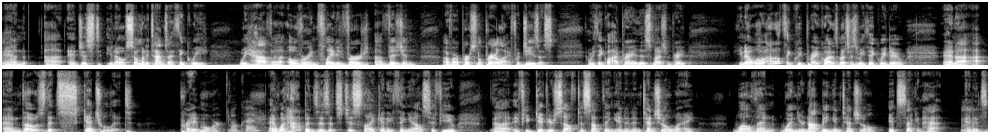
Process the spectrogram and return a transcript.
And uh, it just, you know, so many times I think we we have an overinflated ver- uh, vision of our personal prayer life with Jesus. And we think, well, I pray this much and pray. You know what? I don't think we pray quite as much as we think we do. And, uh, and those that schedule it, pray it more. Okay. And what happens is it's just like anything else. If you uh, if you give yourself to something in an intentional way, well, then when you're not being intentional, it's second hat, and it's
